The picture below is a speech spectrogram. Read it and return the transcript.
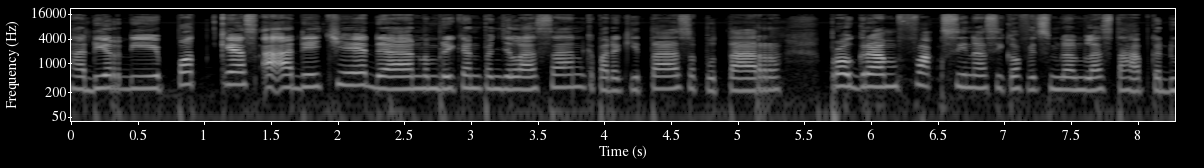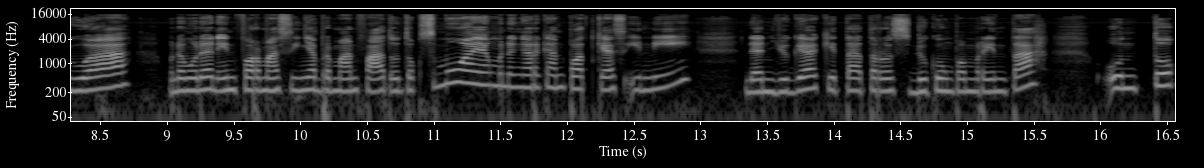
hadir di podcast AADC dan memberikan penjelasan kepada kita seputar program vaksinasi COVID-19 tahap kedua. Mudah-mudahan informasinya bermanfaat untuk semua yang mendengarkan podcast ini dan juga kita terus dukung pemerintah untuk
